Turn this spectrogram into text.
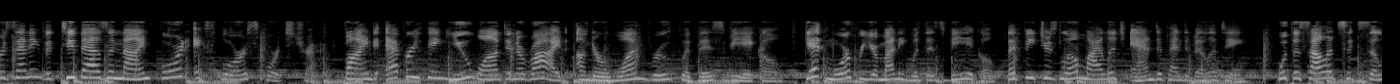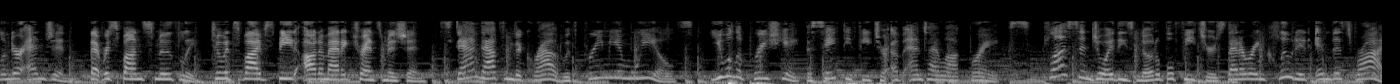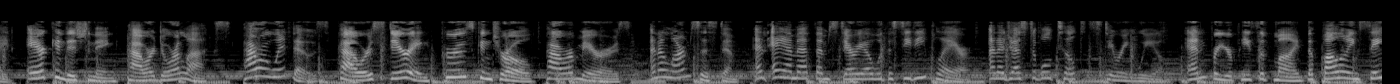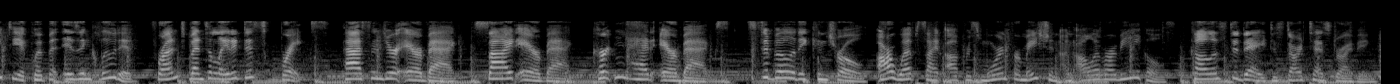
Presenting the 2009 Ford Explorer Sports Trac. Find everything you want in a ride under one roof with this vehicle. Get more for your money with this vehicle that features low mileage and dependability. With a solid six cylinder engine that responds smoothly to its five speed automatic transmission. Stand out from the crowd with premium wheels. You will appreciate the safety feature of anti lock brakes. Plus, enjoy these notable features that are included in this ride air conditioning, power door locks, power windows, power steering, cruise control, power mirrors, an alarm system, an AM FM stereo with a CD player, an adjustable tilt steering wheel. And for your peace of mind, the following safety equipment is included front ventilated disc brakes, passenger airbag, side airbag, curtain head airbags, stability control. Our website offers more information on all of our vehicles. Call us today to start test driving.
